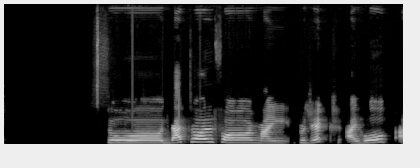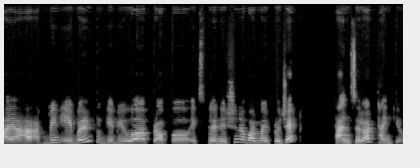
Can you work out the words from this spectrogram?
so that's all for my project. I hope I have been able to give you a proper explanation about my project. Thanks a lot. Thank you.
